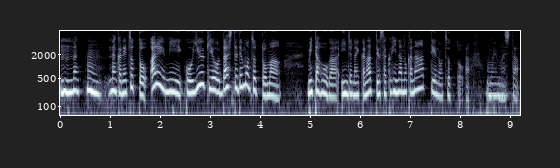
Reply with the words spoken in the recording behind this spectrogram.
うんなんうん。なんかねちょっとある意味こう勇気を出してでもちょっとまあ見た方がいいんじゃないかなっていう作品なのかなっていうのをちょっと思いました。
